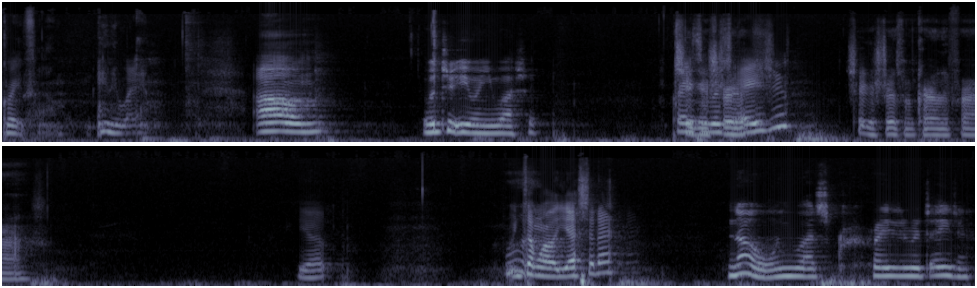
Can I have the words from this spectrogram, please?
Great film. Anyway, um, What you eat when you watch it? Crazy Chicken Rich strips. Asian. Chicken strips and curly fries. Yep. What? You talking about yesterday? No, when you watch Crazy Rich Asians.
